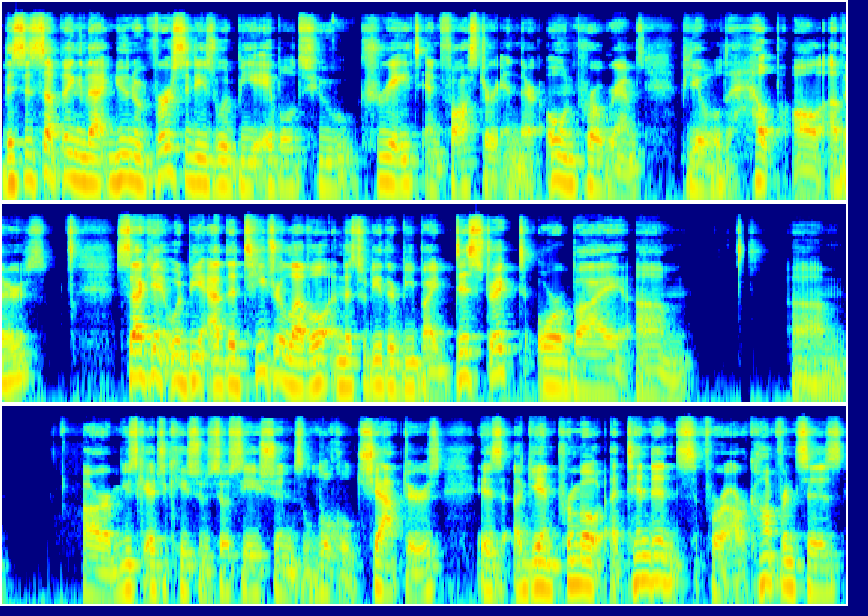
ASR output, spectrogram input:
This is something that universities would be able to create and foster in their own programs, be able to help all others. Second would be at the teacher level, and this would either be by district or by um, um, our Music Education Association's local chapters is again promote attendance for our conferences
